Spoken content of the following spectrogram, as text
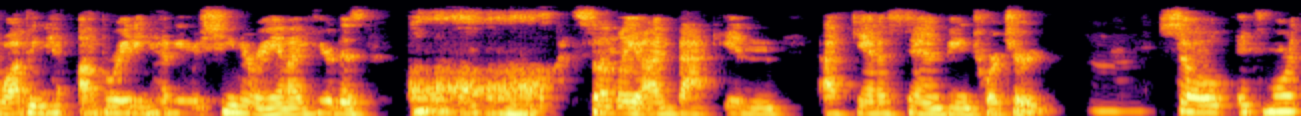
whopping, operating heavy machinery and I hear this, oh, suddenly I'm back in Afghanistan being tortured. So it's more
